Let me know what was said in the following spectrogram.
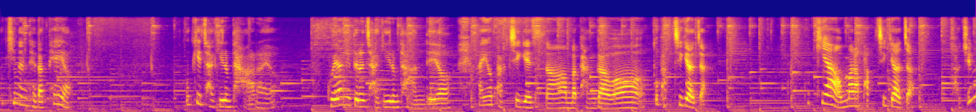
쿠키는 대답해요. 쿠키 자기 이름 다 알아요. 고양이들은 자기 이름 다 안 돼요. 아유 박치기 했어. 엄마 반가워. 또 박치기 하자. 쿠키야 엄마랑 박치기 하자. 가지마.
